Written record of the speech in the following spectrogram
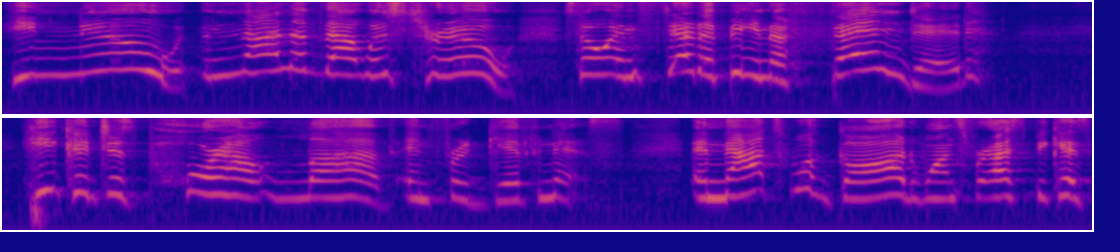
He knew none of that was true. So instead of being offended, he could just pour out love and forgiveness. And that's what God wants for us because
